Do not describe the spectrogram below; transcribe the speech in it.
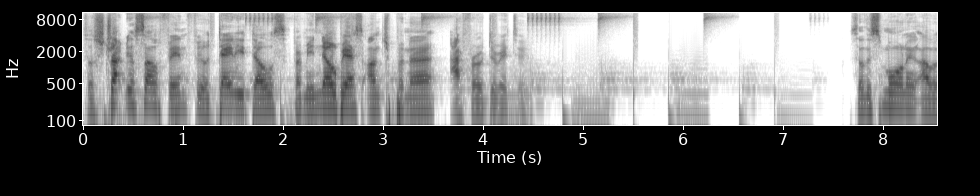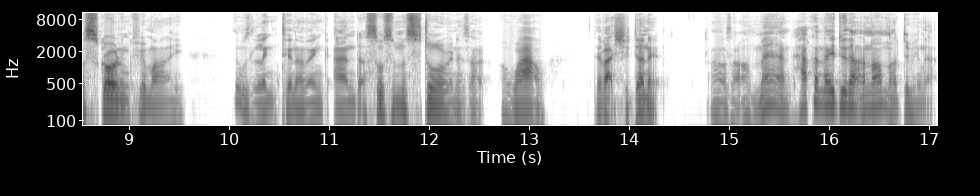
So strap yourself in for your daily dose from your No BS entrepreneur, Afro Ndiritu. So this morning I was scrolling through my, it was LinkedIn I think, and I saw someone's story and I was like, oh wow, they've actually done it. And I was like, oh man, how can they do that and I'm not doing that?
